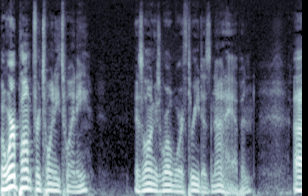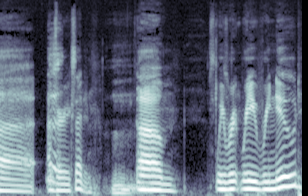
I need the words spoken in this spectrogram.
but we're pumped for 2020, as long as World War Three does not happen. Uh, I'm very excited. Um, we re- we renewed.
